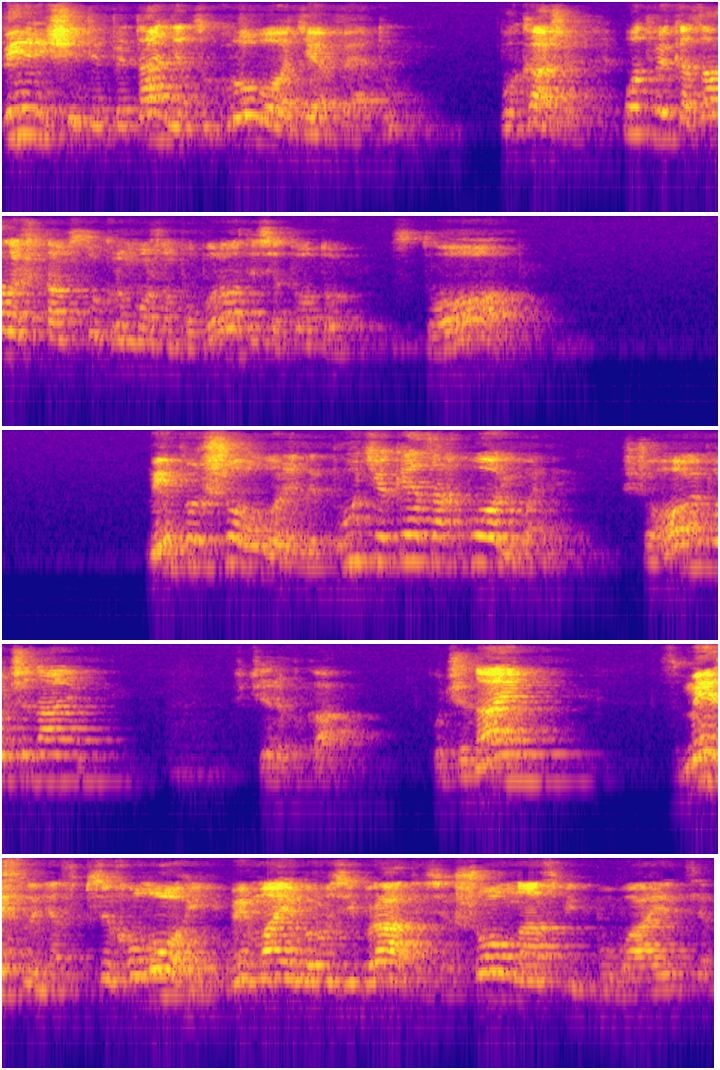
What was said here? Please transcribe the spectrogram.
вирішити питання цукрового діабету, бо каже, от ви казали, що там з цукром можна поборотися, то-то. Стоп! Ми про що говорили? Будь-яке захворювання. З чого ми починаємо? З черепка. Починаємо з мислення, з психології. Ми маємо розібратися, що в нас відбувається,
